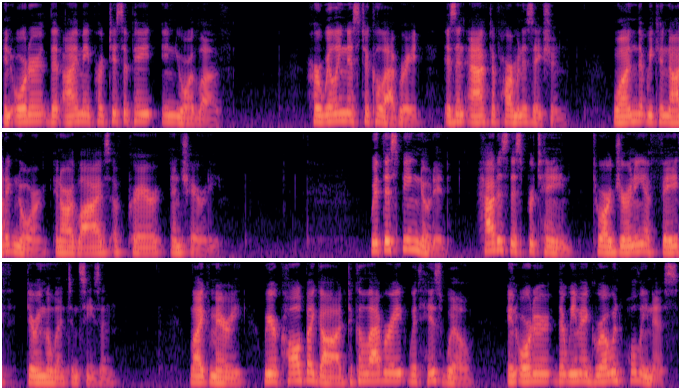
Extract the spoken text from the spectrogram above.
in order that I may participate in your love. Her willingness to collaborate is an act of harmonization, one that we cannot ignore in our lives of prayer and charity. With this being noted, how does this pertain to our journey of faith during the Lenten season? Like Mary, we are called by God to collaborate with His will in order that we may grow in holiness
